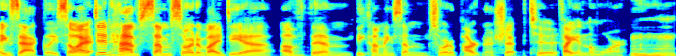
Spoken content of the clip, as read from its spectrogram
Exactly. So I did have some sort of idea of them becoming some sort of partnership to fight in the war. hmm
